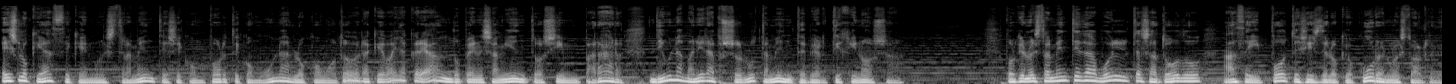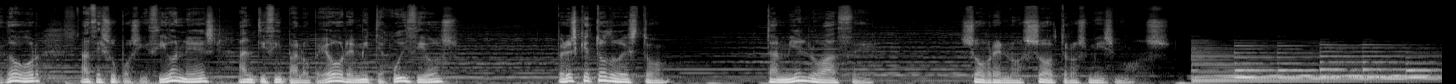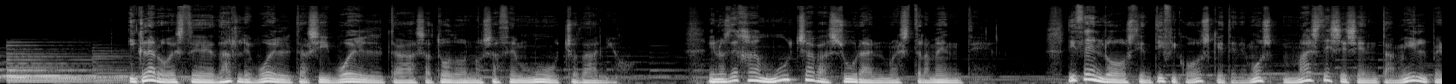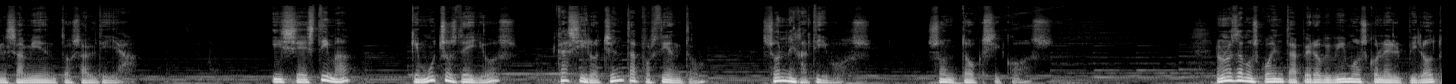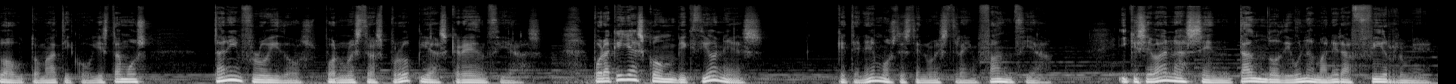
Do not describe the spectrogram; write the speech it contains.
es lo que hace que nuestra mente se comporte como una locomotora que vaya creando pensamientos sin parar de una manera absolutamente vertiginosa. Porque nuestra mente da vueltas a todo, hace hipótesis de lo que ocurre a nuestro alrededor, hace suposiciones, anticipa lo peor, emite juicios. Pero es que todo esto también lo hace sobre nosotros mismos. Y claro, este darle vueltas y vueltas a todo nos hace mucho daño y nos deja mucha basura en nuestra mente. Dicen los científicos que tenemos más de 60.000 pensamientos al día. Y se estima que muchos de ellos, casi el 80%, son negativos, son tóxicos, no nos damos cuenta, pero vivimos con el piloto automático y estamos tan influidos por nuestras propias creencias, por aquellas convicciones que tenemos desde nuestra infancia y que se van asentando de una manera firme,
